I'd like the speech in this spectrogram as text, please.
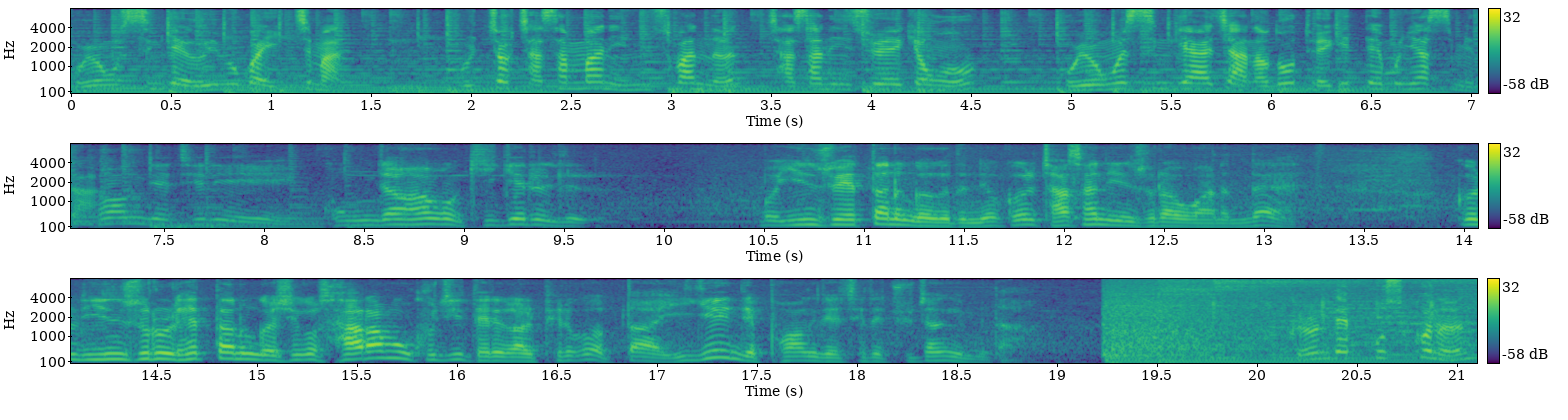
고용 승계 의무가 있지만 물적 자산만 인수받는 자산 인수의 경우 고용을 승계하지 않아도 되기 때문이었습니다. 포항제철이 공장하고 기계를 뭐 인수했다는 거거든요. 그걸 자산 인수라고 하는데 그걸 인수를 했다는 것이고 사람은 굳이 데려갈 필요가 없다. 이게 이제 포항제철의 주장입니다. 그런데 포스코는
